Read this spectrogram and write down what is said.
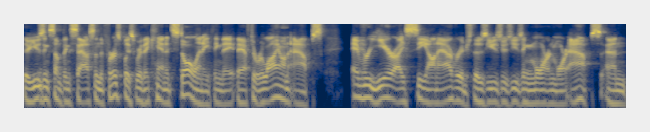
they're using something SaaS in the first place where they can't install anything. They they have to rely on apps. Every year I see on average those users using more and more apps and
